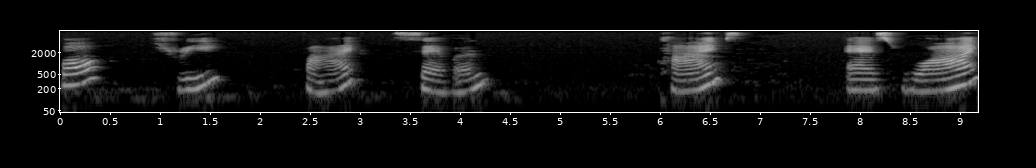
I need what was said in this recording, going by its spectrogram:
4, 3, 5, 7 times sy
